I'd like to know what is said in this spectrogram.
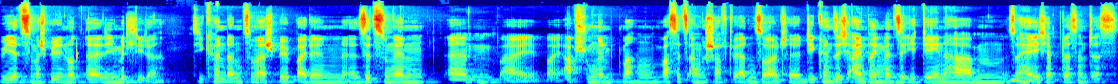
wie jetzt zum Beispiel die, äh, die Mitglieder. Die können dann zum Beispiel bei den äh, Sitzungen, ähm, bei, bei Abstimmungen mitmachen, was jetzt angeschafft werden sollte. Die können sich einbringen, wenn sie Ideen haben. So, hey, ich habe das und das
